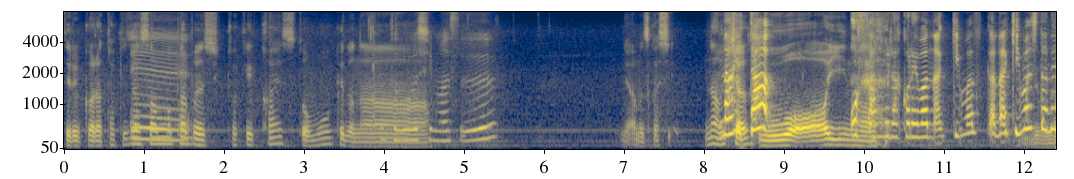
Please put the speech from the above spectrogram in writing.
てるから滝沢さんも多分仕掛け返すと思うけどな、どうします？いや難しい。な泣いた！ううおーいいね。おさむらこれは泣きますか？泣きましたね。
